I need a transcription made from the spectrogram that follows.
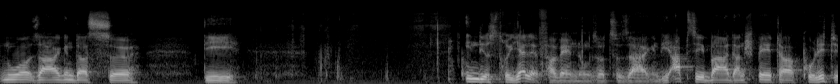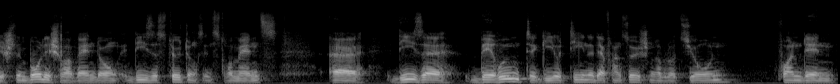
nur sagen, dass äh, die industrielle Verwendung sozusagen, die absehbar dann später politisch-symbolische Verwendung dieses Tötungsinstruments, äh, diese berühmte Guillotine der Französischen Revolution von den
